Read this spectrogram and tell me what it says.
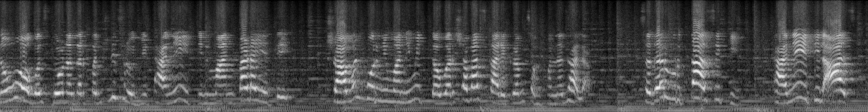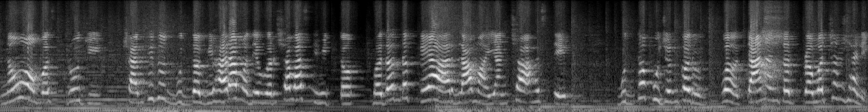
नऊ ऑगस्ट दोन हजार पंचवीस रोजी ठाणे येथील मानपाडा येथे श्रावण पौर्णिमा निमित्त वर्षावास कार्यक्रम संपन्न झाला. सदर वृत्त असे की ठाणे येथील आज नऊ ऑगस्ट रोजी शांतिदूत बुद्ध विहारामध्ये वर्षावास निमित्त भदंत के आर लामा यांच्या हस्ते बुद्ध पूजन करून व त्यानंतर प्रवचन झाले.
